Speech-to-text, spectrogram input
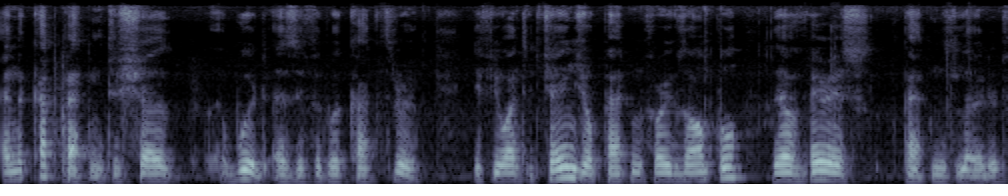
and the cut pattern to show wood as if it were cut through. If you want to change your pattern, for example, there are various patterns loaded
